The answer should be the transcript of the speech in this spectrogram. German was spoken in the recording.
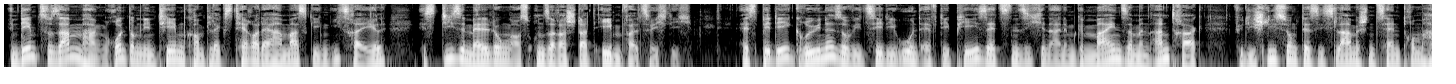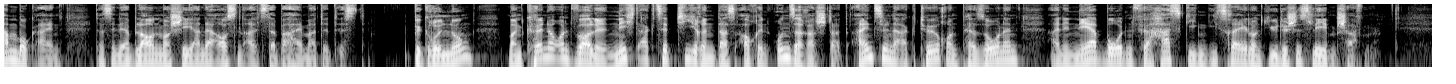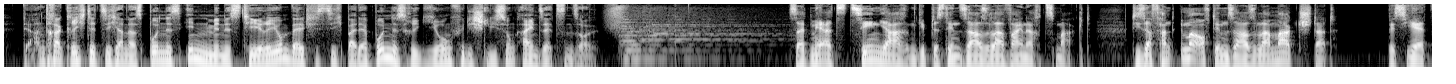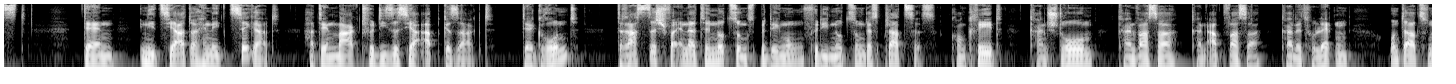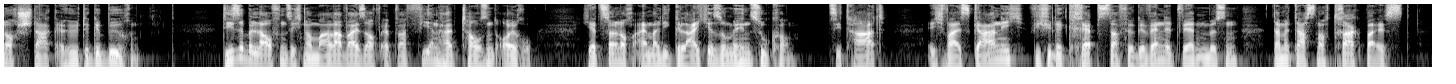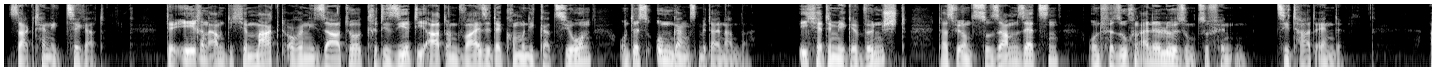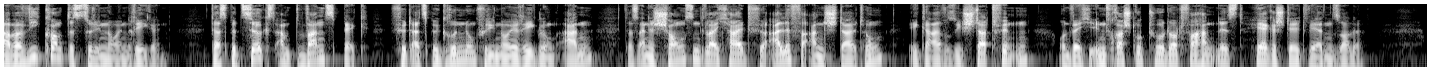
In dem Zusammenhang rund um den Themenkomplex Terror der Hamas gegen Israel ist diese Meldung aus unserer Stadt ebenfalls wichtig. SPD, Grüne sowie CDU und FDP setzten sich in einem gemeinsamen Antrag für die Schließung des Islamischen Zentrum Hamburg ein, das in der Blauen Moschee an der Außenalster beheimatet ist. Begründung, man könne und wolle nicht akzeptieren, dass auch in unserer Stadt einzelne Akteure und Personen einen Nährboden für Hass gegen Israel und jüdisches Leben schaffen. Der Antrag richtet sich an das Bundesinnenministerium, welches sich bei der Bundesregierung für die Schließung einsetzen soll. Seit mehr als zehn Jahren gibt es den Saseler Weihnachtsmarkt. Dieser fand immer auf dem Saseler Markt statt. Bis jetzt. Denn Initiator Henning Ziggert hat den Markt für dieses Jahr abgesagt. Der Grund? Drastisch veränderte Nutzungsbedingungen für die Nutzung des Platzes. Konkret kein Strom, kein Wasser, kein Abwasser, keine Toiletten und dazu noch stark erhöhte Gebühren. Diese belaufen sich normalerweise auf etwa 4.500 Euro. Jetzt soll noch einmal die gleiche Summe hinzukommen. Zitat ich weiß gar nicht, wie viele Krebs dafür gewendet werden müssen, damit das noch tragbar ist, sagt Henning Ziggert. Der ehrenamtliche Marktorganisator kritisiert die Art und Weise der Kommunikation und des Umgangs miteinander. Ich hätte mir gewünscht, dass wir uns zusammensetzen und versuchen, eine Lösung zu finden. Zitat Ende. Aber wie kommt es zu den neuen Regeln? Das Bezirksamt Wandsbeck führt als Begründung für die neue Regelung an, dass eine Chancengleichheit für alle Veranstaltungen, egal wo sie stattfinden und welche Infrastruktur dort vorhanden ist, hergestellt werden solle.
